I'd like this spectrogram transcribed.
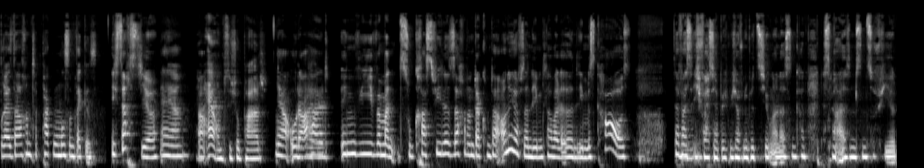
drei Sachen packen muss und weg ist. ich sag's dir. Ja, ja. Ja, er auch ein Psychopath. Ja, oder Nein. halt irgendwie, wenn man zu krass viele Sachen und da kommt er auch nicht auf sein Leben klar, weil sein Leben ist Chaos. Da weiß ich, weiß nicht, ob ich mich auf eine Beziehung einlassen kann. Das ist mir alles ein bisschen zu viel.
